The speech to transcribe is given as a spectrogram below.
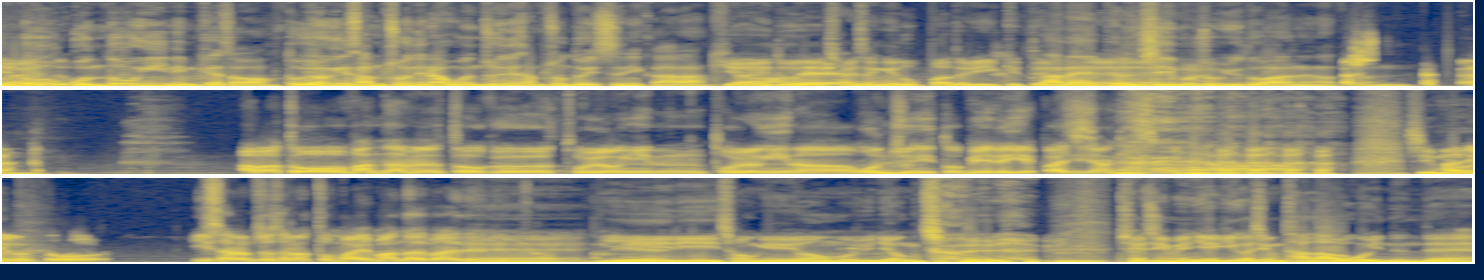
곤도, 곤동이님께서 도영이 삼촌이랑 원준이 삼촌도 있으니까 기아에도 아, 네. 잘생긴 오빠들이 있기 때문에 딸의 변심을 좀 유도하는 어떤 음. 아마 또 만나면 또 그 도영인 도영이나 원준이 또 매력에 빠지지 않겠습니까? 아, 지금 뭐 아직은 또 이 사람 저 사람 또 많이 만나봐야 되니까. 네, 이일이 정혜영 뭐 윤영철 최지민 얘기가 지금 다 나오고 있는데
